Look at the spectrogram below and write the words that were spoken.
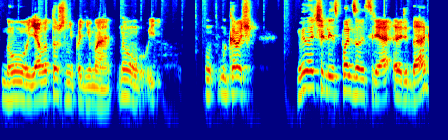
Ну, я вот тоже не понимаю. Ну, ну, короче, мы начали использовать Redux,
